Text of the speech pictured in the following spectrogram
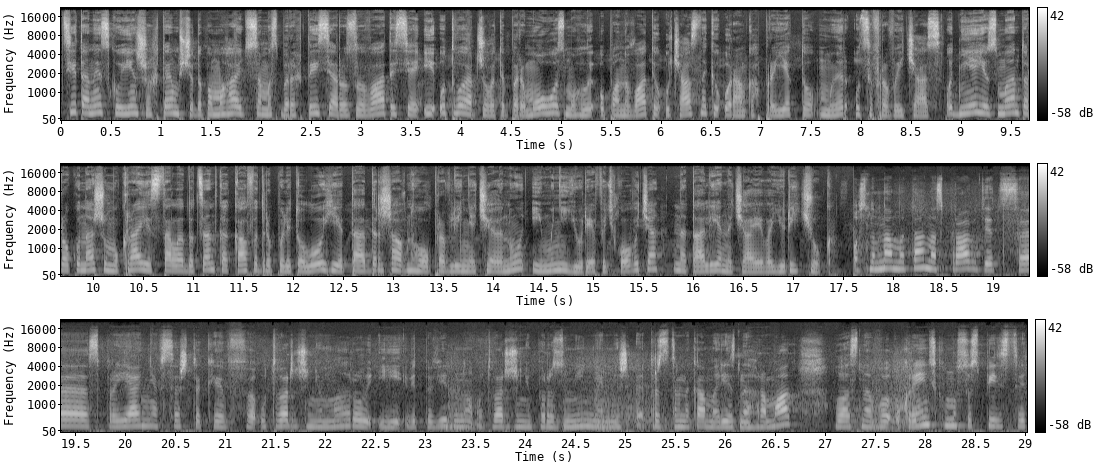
ці та низку інших тем, що допомагають самозберегтися, розвиватися і утверджувати перемогу, змогли опанувати учасники у рамках проєкту Мир у цифровий час. Однією з менторок у нашому краї стала доцентка кафедри політології та державного управління ЧНУ імені Юрія Федьковича Наталія Нечаєва Юрійчук. Основна мета насправді це сприяння все ж таки в утвердженню миру і відповідно утвердженню порозуміння між представниками різних громад, власне, в українському суспільстві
